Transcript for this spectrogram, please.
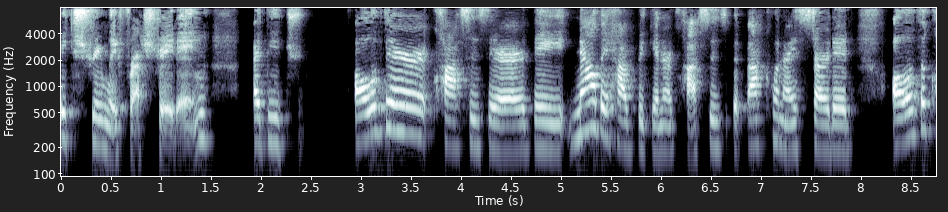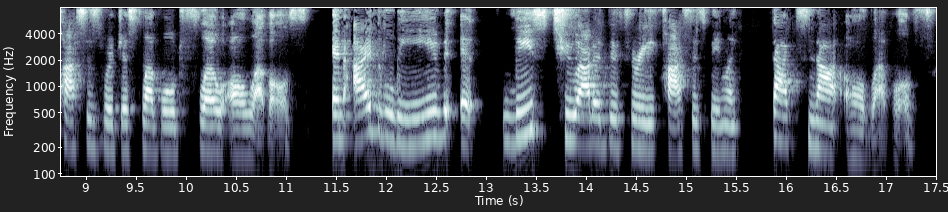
extremely frustrating. I'd be all of their classes there they now they have beginner classes but back when i started all of the classes were just leveled flow all levels. And i'd leave at least two out of the three classes being like that's not all levels.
